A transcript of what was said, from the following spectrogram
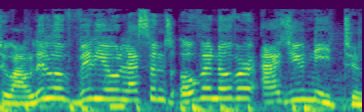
to our little video lessons over and over as you need to.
